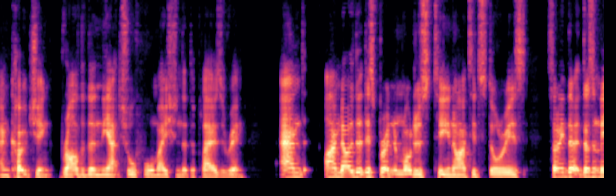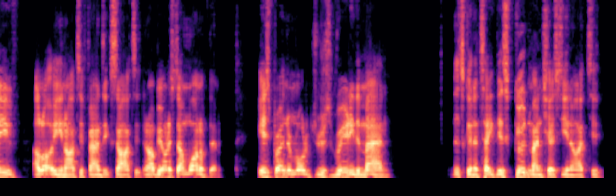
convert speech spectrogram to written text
and coaching rather than the actual formation that the players are in. And I know that this Brendan Rodgers to United story is something that doesn't leave a lot of United fans excited. And I'll be honest, I'm one of them. Is Brendan Rodgers really the man that's going to take this good Manchester United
